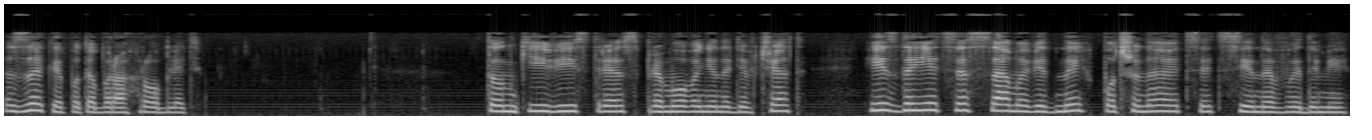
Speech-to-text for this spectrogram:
зеки по таборах роблять. Тонкі вістря спрямовані на дівчат, і, здається, саме від них починаються ці невидимі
